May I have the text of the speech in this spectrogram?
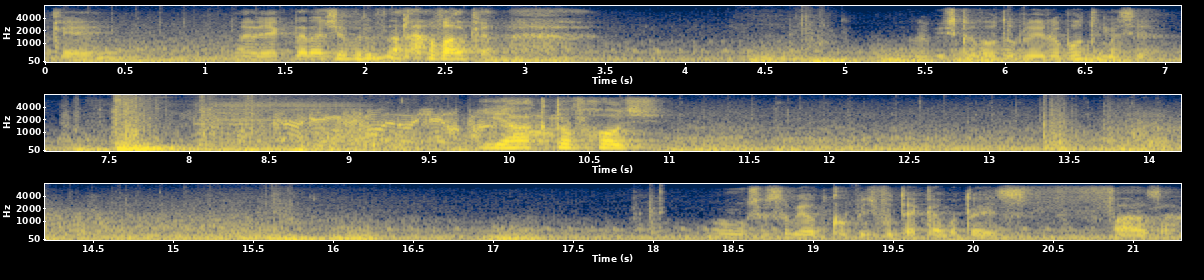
Okej. Ale jak na razie wyrównana walka. Robisz kawał dobrej roboty, Panzer. Jak to wchodzi? O, muszę sobie odkupić WTK, bo to jest faza.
